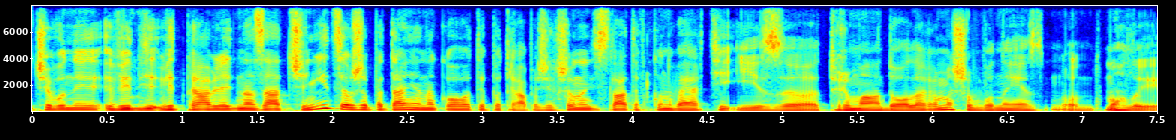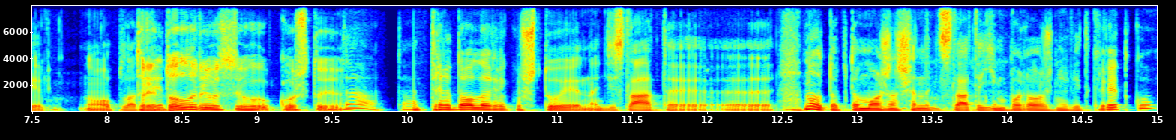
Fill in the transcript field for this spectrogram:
чи вони від, відправлять назад чи ні, це вже питання, на кого ти потрапиш. Якщо надіслати в конверті із е, трьома доларами, щоб вони ну, могли ну, оплатити. Три долари усього коштує? Так, так, три долари коштує надіслати. Е, ну, тобто можна ще надіслати їм порожню відкритку.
